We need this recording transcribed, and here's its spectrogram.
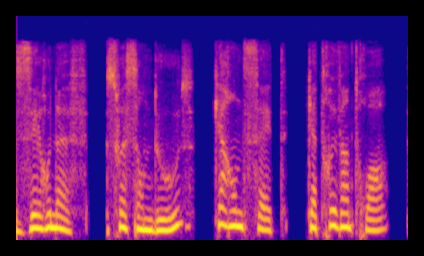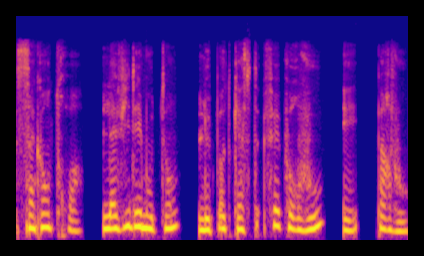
09 72 47 83 53. La vie des moutons, le podcast fait pour vous et par vous.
